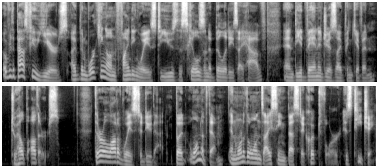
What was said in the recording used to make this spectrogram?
Over the past few years, I've been working on finding ways to use the skills and abilities I have and the advantages I've been given to help others. There are a lot of ways to do that, but one of them, and one of the ones I seem best equipped for, is teaching.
